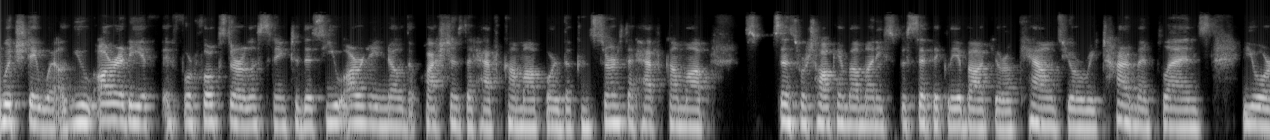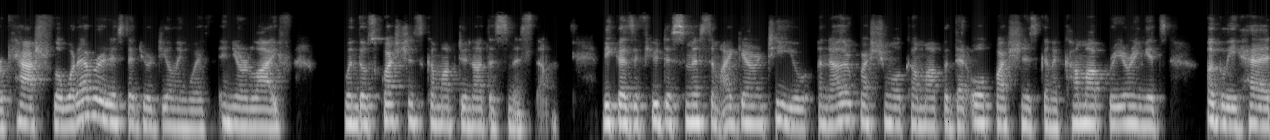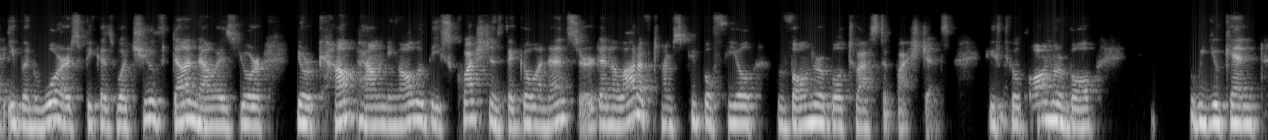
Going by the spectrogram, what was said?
which they will. You already, if, if for folks that are listening to this, you already know the questions that have come up or the concerns that have come up. Since we're talking about money specifically about your accounts, your retirement plans, your cash flow, whatever it is that you're dealing with in your life, when those questions come up, do not dismiss them. Because if you dismiss them, I guarantee you another question will come up, but that old question is going to come up rearing its ugly head even worse because what you've done now is you're you're compounding all of these questions that go unanswered. And a lot of times people feel vulnerable to ask the questions. If you feel vulnerable you can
